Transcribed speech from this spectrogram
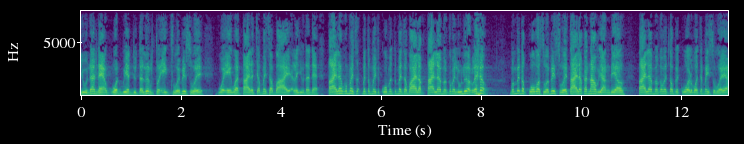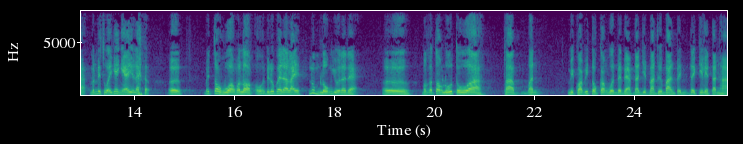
อยู่นั่นแนววนเวียนอยู่แต่เรื่องตัวเองสวยไม่สวยกลัวเองว่าตายแล้วจะไม่สบายอะไรอยู่นั่นแหละตายแล้วก็ไม่ไม่ต้องไม่กลัวมันไม่สบายหรอกตายแล้วมันก็ไม่รู้เรื่องแล้ว มันไม่ต้องกลัวว่าสวยไม่สวยตายแล้วก็เน่าอย่างเดียว ตายแล้วมันก็ไม่ต้องไปกลัวหรอกว่าจะไม่สวยอะมันไม่สวยแง่แง่อยู่แล้ว เออ ไม่ต้องห่วงมาหรอกโอ้ยไม่รู้เป็นอะไร ลุ่มหลงอยู่นั่นแหละเออ มันก็ต้องรู้ตัว ถ้ามันมีความวิตกกังวลไปแบบนั้นยึดบ้านถือบ้านไปด้วยกิเลสตัณหา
